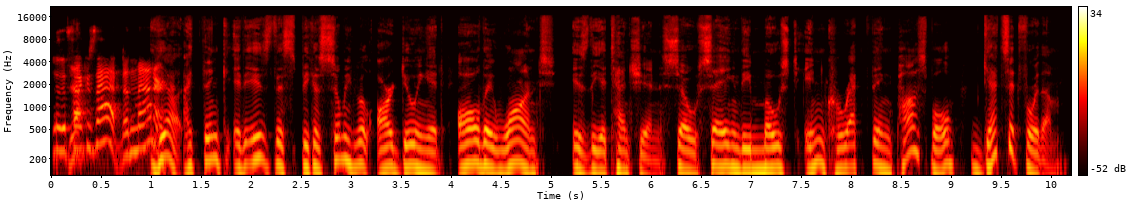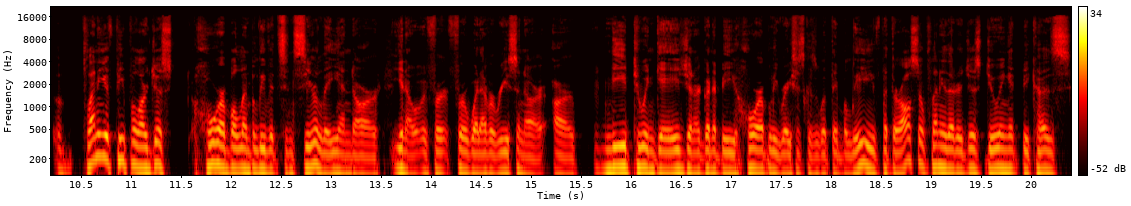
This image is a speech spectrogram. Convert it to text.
the yeah. fuck is that? Doesn't matter. Yeah, I think it is this because so many people are doing it. All they want is the attention. So saying the most incorrect thing possible gets it for them. Uh, plenty of people are just horrible and believe it sincerely and are, you know, for, for whatever reason are, are need to engage and are going to be horribly racist because of what they believe. But there are also plenty that are just doing it because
